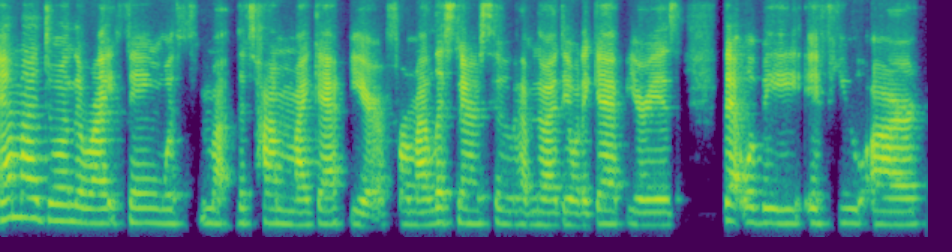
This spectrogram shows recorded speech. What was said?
am I doing the right thing with my, the time of my gap year? For my listeners who have no idea what a gap year is, that would be if you are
